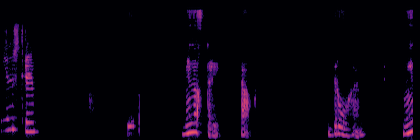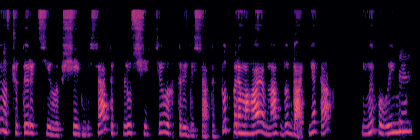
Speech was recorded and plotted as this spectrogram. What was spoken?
Мінус 3. Мінус 3. Так. Друге. Мінус 4,6 плюс 6,3. Тут перемагає в нас додатнє, так? І ми повинні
